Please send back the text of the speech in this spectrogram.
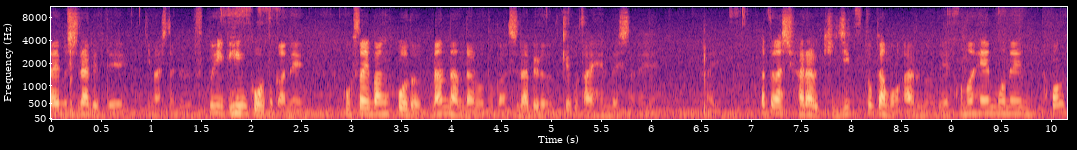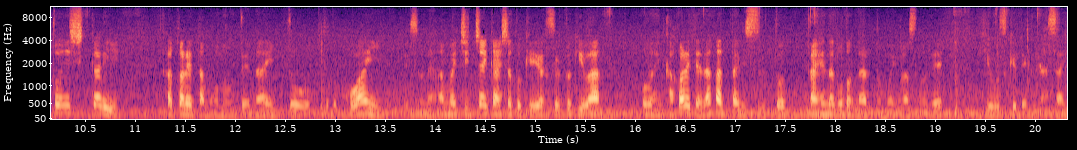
だいぶ調べてきましたけど、福井銀行とかね、国際バンクコード何なんだろうとか調べるの結構大変でしたね。はい。あとは支払う期日とかもあるので、この辺もね、本当にしっかり書かれたものでないとちょっと怖いんですよね。あんまりちっちゃい会社と契約するときはこの辺書かれてなかったりすると大変なことになると思いますので気をつけてください。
